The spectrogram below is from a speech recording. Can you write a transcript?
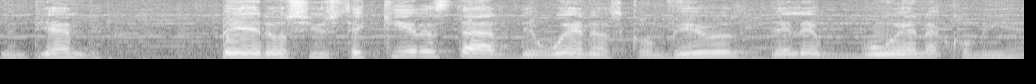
¿Me entiende? Pero si usted quiere estar de buenas con Beerus, dele buena comida.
